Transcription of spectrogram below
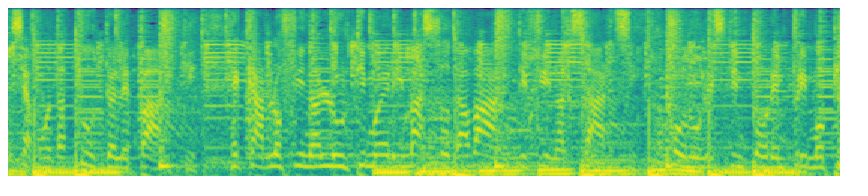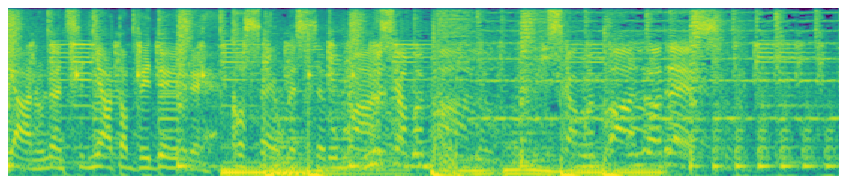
siamo da tutte le parti. E Carlo fino all'ultimo è rimasto davanti, fino a alzarsi con un estintore in primo piano. Le ha insegnato a vedere cos'è un essere umano. Noi siamo in ballo, siamo in ballo adesso.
